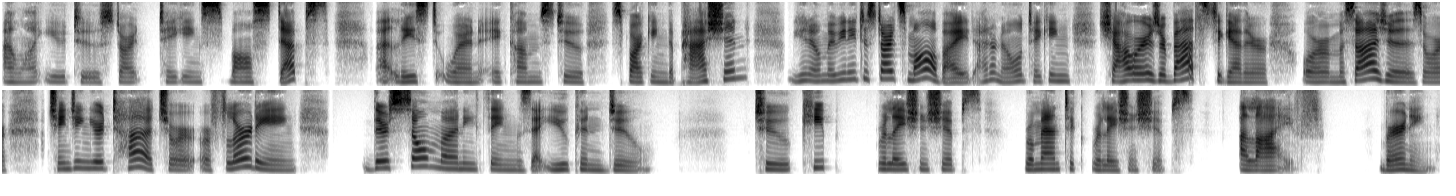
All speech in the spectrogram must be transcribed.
I want you to start taking small steps, at least when it comes to sparking the passion. You know, maybe you need to start small by, I don't know, taking showers or baths together or massages or changing your touch or, or flirting. There's so many things that you can do to keep relationships, romantic relationships alive, burning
